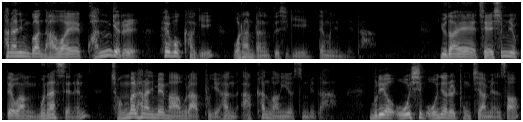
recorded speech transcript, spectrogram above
하나님과 나와의 관계를 회복하기 원한다는 뜻이기 때문입니다. 유다의 제16대 왕 문하세는 정말 하나님의 마음을 아프게 한 악한 왕이었습니다. 무려 55년을 통치하면서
